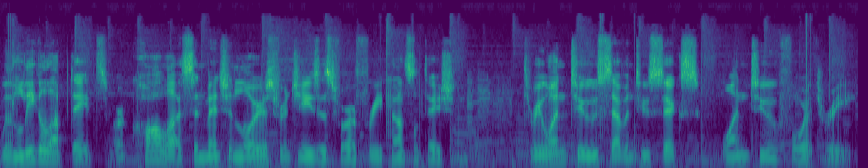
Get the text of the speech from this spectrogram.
with legal updates or call us and mention Lawyers for Jesus for a free consultation. 312 726 1243.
